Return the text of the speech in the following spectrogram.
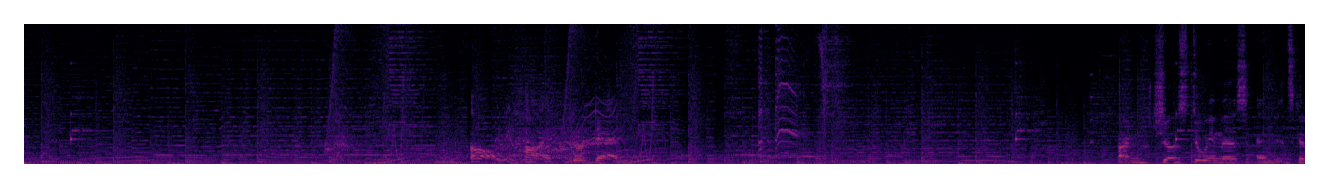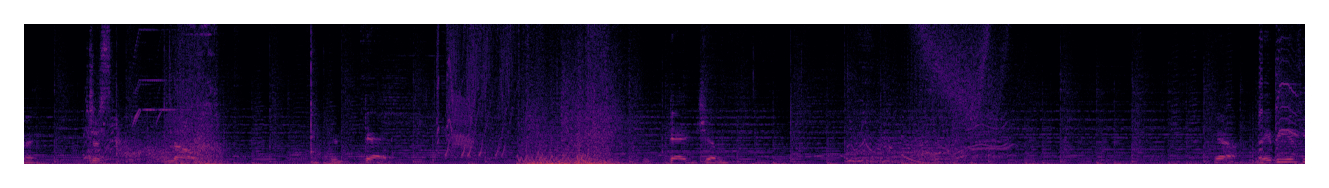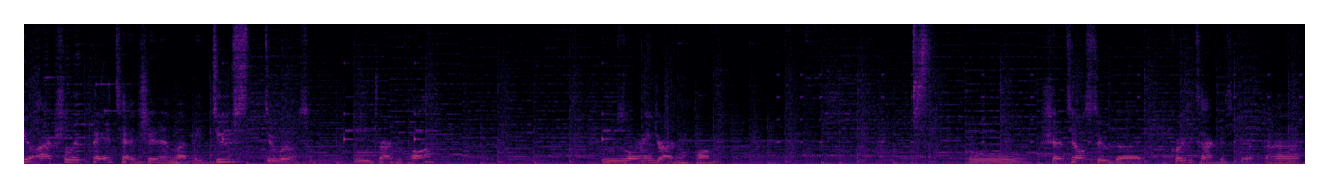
You're dead. I'm just doing this, and it's gonna just no. You're dead. You're dead, Jim. Yeah, maybe if you'll actually pay attention and let me do do I'm Ooh, Dragon Claw? Who's learning Dragon Claw? Ooh, Shed Tail's too good. Quick Attack is good. Uh,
